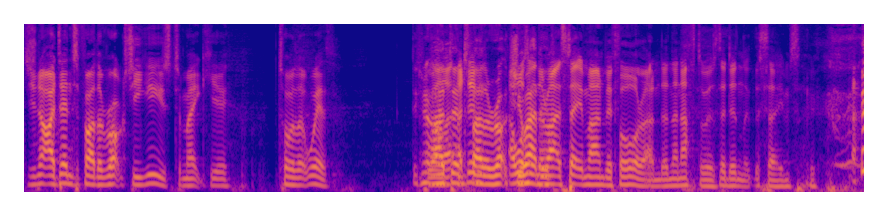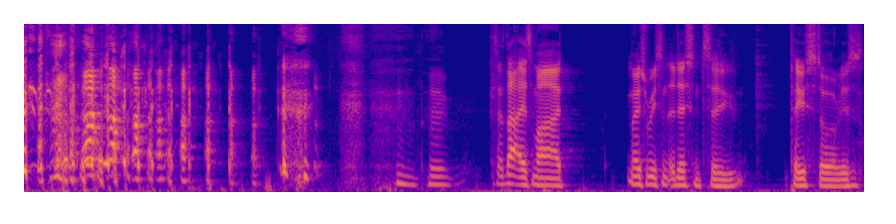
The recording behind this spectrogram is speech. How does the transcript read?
Did you not identify the rocks you used to make your toilet with? Did you not Well, I- I identify didn't- the rocks I wasn't in the right state of mind beforehand, and then afterwards they didn't look the same. So. so that is my most recent addition to poo stories.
